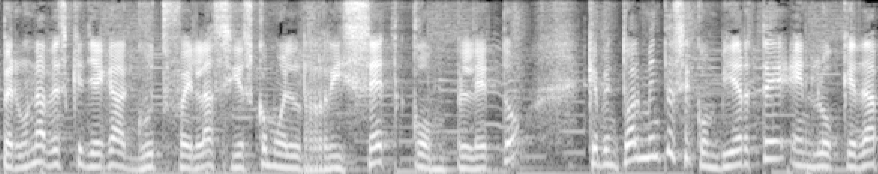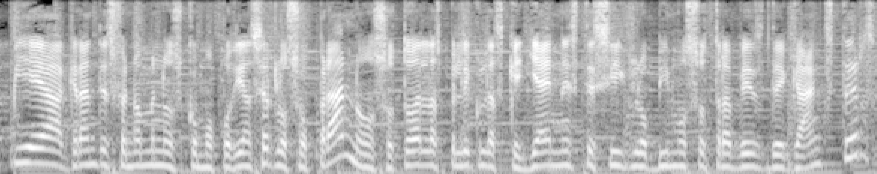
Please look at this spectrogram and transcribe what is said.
pero una vez que llega Goodfellas sí es como el reset completo que eventualmente se convierte en lo que da pie a grandes fenómenos como podían ser Los Sopranos o todas las películas que ya en este siglo vimos otra vez de gangsters.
